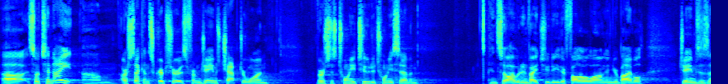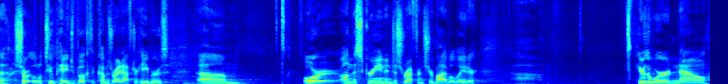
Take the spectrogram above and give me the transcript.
Uh, so tonight, um, our second scripture is from James chapter 1, verses 22 to 27. And so I would invite you to either follow along in your Bible. James is a short little two page book that comes right after Hebrews, um, or on the screen and just reference your Bible later. Uh, hear the word now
